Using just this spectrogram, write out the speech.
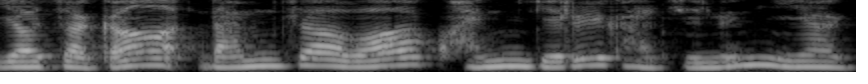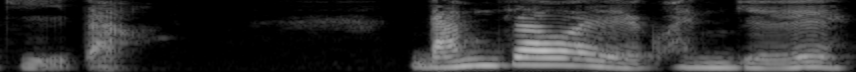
여자가 남자와 관계를 가지는 이야기이다. 남자와의 관계에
